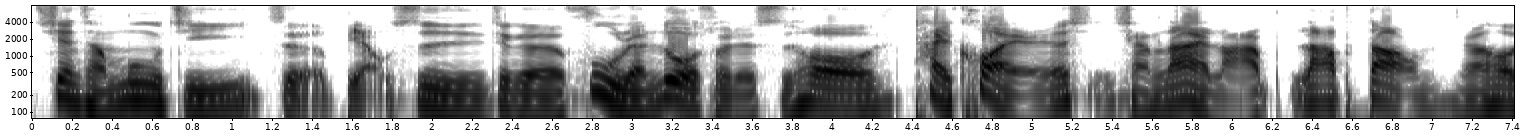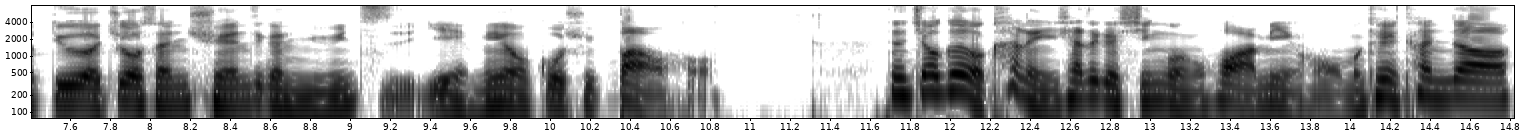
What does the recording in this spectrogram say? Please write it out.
现场目击者表示，这个妇人落水的时候太快，想拉也拉拉不到，然后丢了救生圈，这个女子也没有过去抱，吼。那焦哥，我看了一下这个新闻画面，吼，我们可以看到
